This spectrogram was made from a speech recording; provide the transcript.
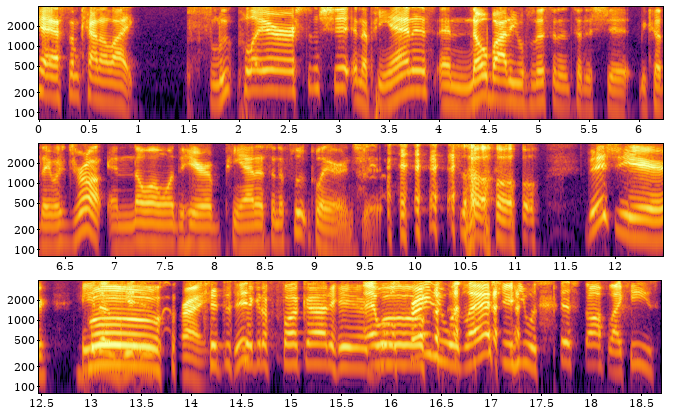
had some kind of like flute player or some shit and a pianist and nobody was listening to the shit because they was drunk and no one wanted to hear a pianist and a flute player and shit. so this year he ended up Boo! getting right. Get this, This- nigga the fuck out of here. and what was crazy was last year he was pissed off, like he's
